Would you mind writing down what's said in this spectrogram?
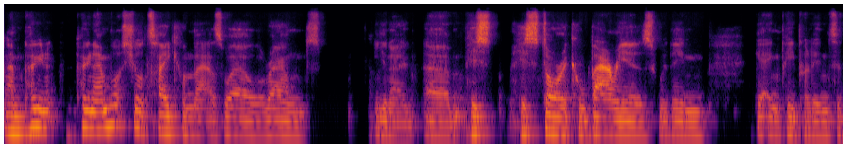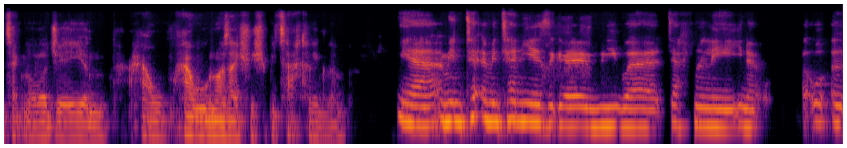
and Poonam, what's your take on that as well around, you know, um, his, historical barriers within getting people into technology and how how organisations should be tackling them? Yeah, I mean, t- I mean, ten years ago we were definitely, you know, uh,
